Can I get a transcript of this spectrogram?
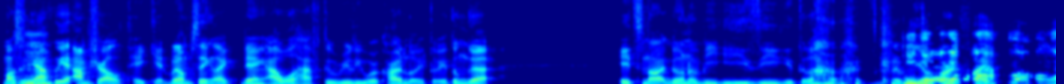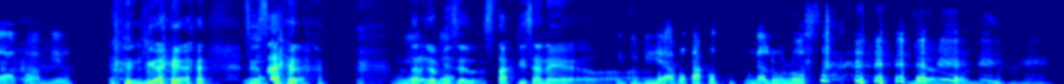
Maksudnya Hmm. aku ya I'm sure I'll take it, but I'm saying like dang I will have to really work hard loh itu. Itu enggak it's not gonna be easy gitu loh. It's gonna be a Jujur aja hard kalau aku aku nggak aku ambil. enggak ya. Enggak. Susah ya. Enggak, Ntar nggak enggak. bisa stuck di sana ya. Itu dia aku takut nggak lulus. Ya ampun. Mhm.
